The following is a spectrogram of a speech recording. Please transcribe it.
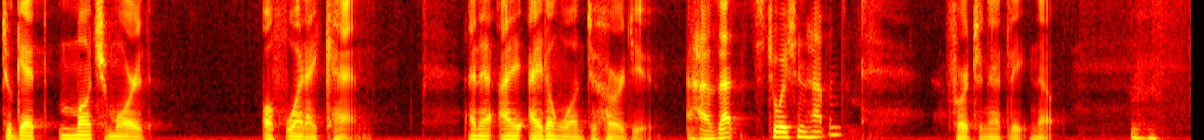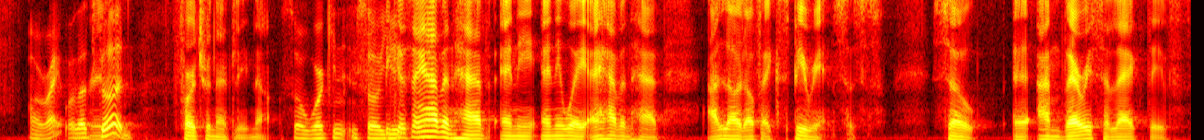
to get much more of what I can, and I, I, don't want to hurt you. Has that situation happened? Fortunately, no. All right. Well, that's Really? good. Fortunately, no. So working. So you, because I haven't had any anyway. I haven't had a lot of experiences, so uh, I'm very selective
